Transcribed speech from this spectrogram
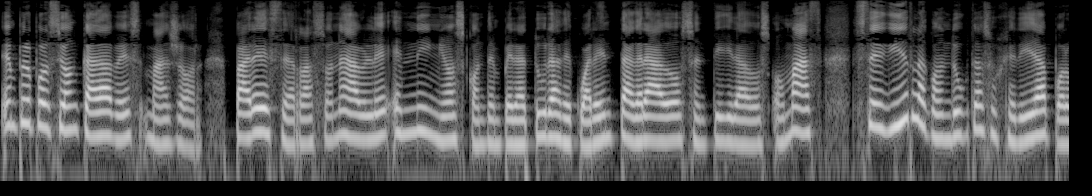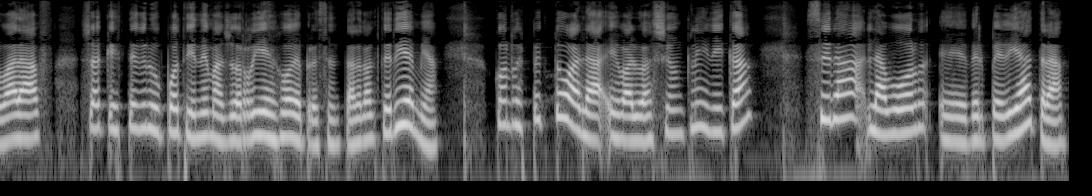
en proporción cada vez mayor. Parece razonable en niños con temperaturas de 40 grados centígrados o más seguir la conducta sugerida por Baraf, ya que este grupo tiene mayor riesgo de presentar bacteriemia. Con respecto a la evaluación clínica, será labor eh, del pediatra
